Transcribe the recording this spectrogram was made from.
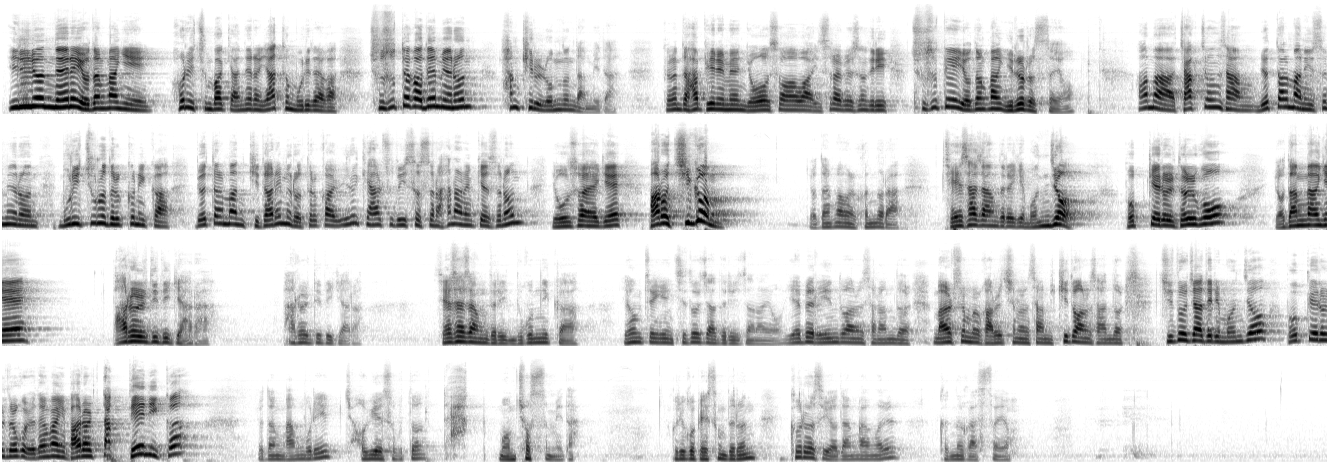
1년 내내 요단강이 허리춤밖에 안 되는 얕은 물이다가 추수 때가 되면은 한 키를 넘는답니다. 그런데 하필이면 여호수아와 이스라엘 백성들이 추수 때에 요단강 이르렀어요. 아마 작전상 몇 달만 있으면은 물이 줄어들 거니까 몇 달만 기다리면 어떨까요? 이렇게 할 수도 있었으나 하나님께서는 여호수아에게 바로 지금 요단강을 건너라. 제사장들에게 먼저 법궤를 들고 요단강에 발을 디디게 하라. 발을 디디게 하라. 제사장들이 누굽니까? 영적인 지도자들이잖아요. 예배를 인도하는 사람들, 말씀을 가르치는 사람, 기도하는 사람들, 지도자들이 먼저 법궤를 들고 요단강에 발을 딱 대니까 요단 강 물이 저 위에서부터 딱 멈췄습니다. 그리고 백성들은 걸어서 요단강을 건너갔어요.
